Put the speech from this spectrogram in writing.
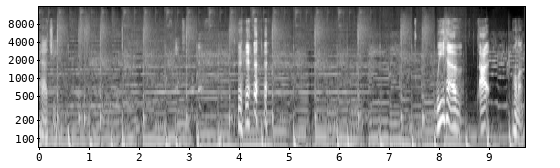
Apache. we have. I hold on.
